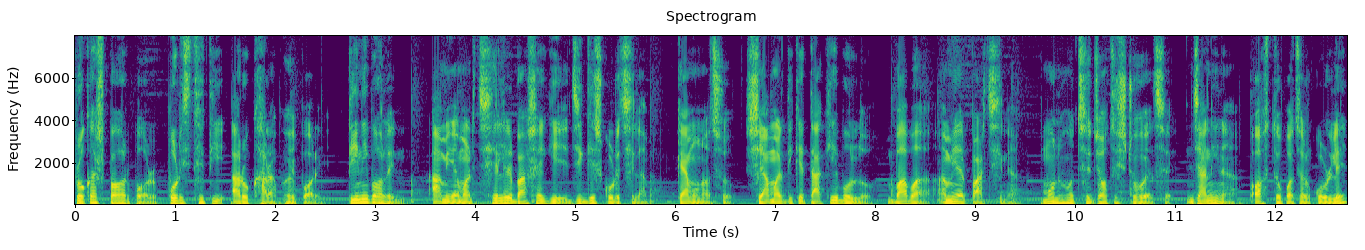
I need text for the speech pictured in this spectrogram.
প্রকাশ পাওয়ার পর পরিস্থিতি আরও খারাপ হয়ে পড়ে। তিনি বলেন, আমি আমার ছেলের বাসায় গিয়ে জিজ্ঞেস করেছিলাম, কেমন আছো? সে আমার দিকে তাকিয়ে বলল, বাবা, আমি আর পারছি না। মনে হচ্ছে যথেষ্ট হয়েছে। জানি না অস্ত্রোপচার করলে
